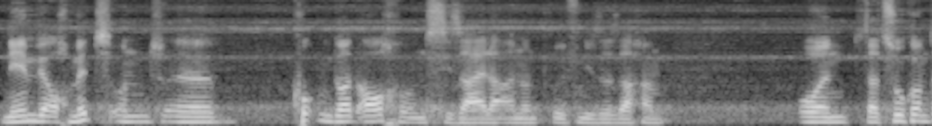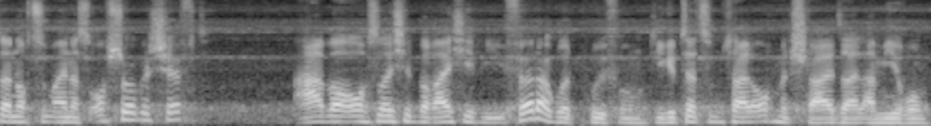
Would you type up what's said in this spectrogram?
nehmen wir auch mit und äh, gucken dort auch uns die Seile an und prüfen diese Sachen. Und dazu kommt dann noch zum einen das Offshore-Geschäft, aber auch solche Bereiche wie Fördergurtprüfung. Die gibt's ja zum Teil auch mit Stahlseilarmierung.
